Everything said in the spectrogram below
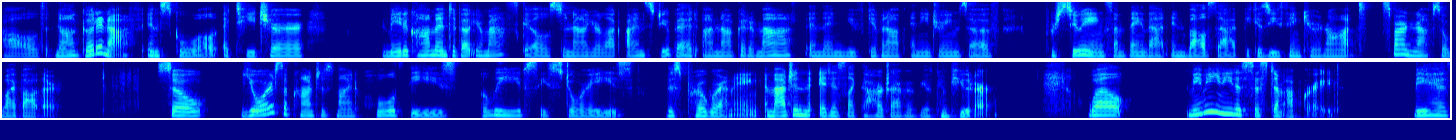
called not good enough in school. A teacher made a comment about your math skills. So now you're like, I'm stupid. I'm not good at math. And then you've given up any dreams of pursuing something that involves that because you think you're not smart enough. So why bother? So your subconscious mind holds these beliefs, these stories, this programming. Imagine it is like the hard drive of your computer. Well, maybe you need a system upgrade because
